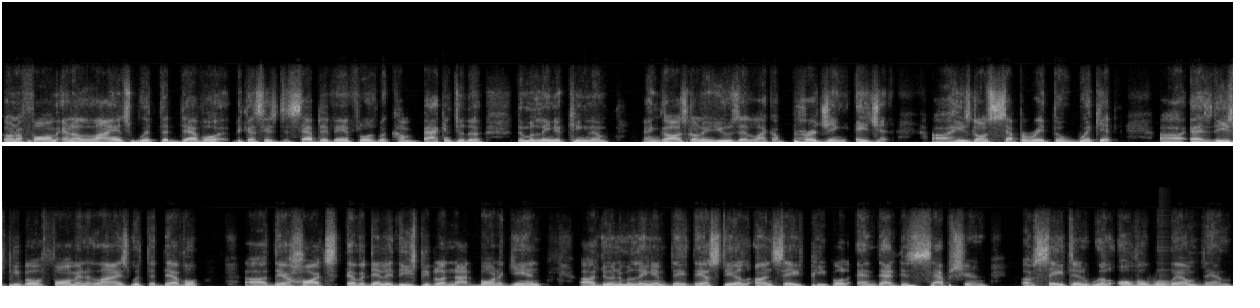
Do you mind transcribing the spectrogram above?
going to form an alliance with the devil because his deceptive influence will come back into the, the millennial kingdom and god's going to use it like a purging agent uh, he's going to separate the wicked uh, as these people form an alliance with the devil. Uh, their hearts, evidently, these people are not born again uh, during the millennium. They, they are still unsaved people, and that deception of Satan will overwhelm them.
